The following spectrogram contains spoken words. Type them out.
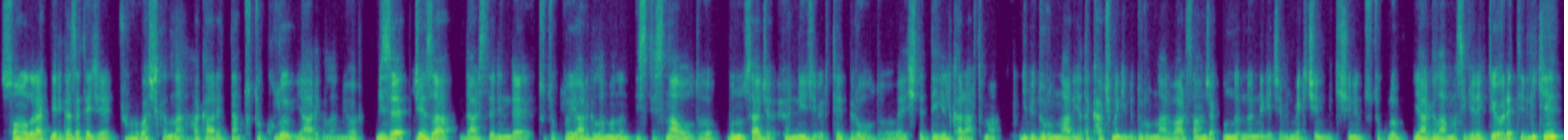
Son olarak bir gazeteci Cumhurbaşkanı'na hakaretten tutuklu yargılanıyor. Bize ceza derslerinde tutuklu yargılamanın istisna olduğu, bunun sadece önleyici bir tedbir olduğu ve işte delil karartma gibi durumlar ya da kaçma gibi durumlar varsa ancak bunların önüne geçebilmek için bir kişinin tutuklu yargılanması gerektiği öğretildi ki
